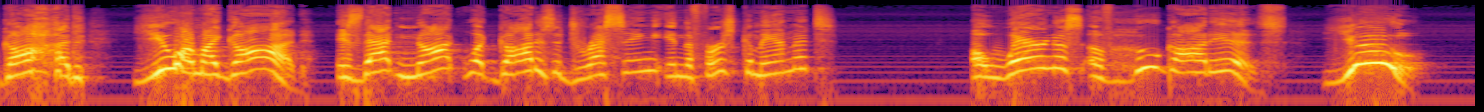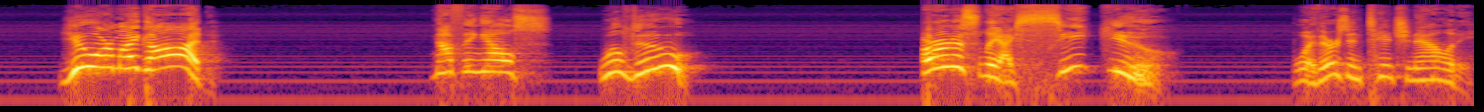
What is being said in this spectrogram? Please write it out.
God, you are my God. Is that not what God is addressing in the first commandment? Awareness of who God is. You, you are my God. Nothing else will do. Earnestly, I seek you. Boy, there's intentionality.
